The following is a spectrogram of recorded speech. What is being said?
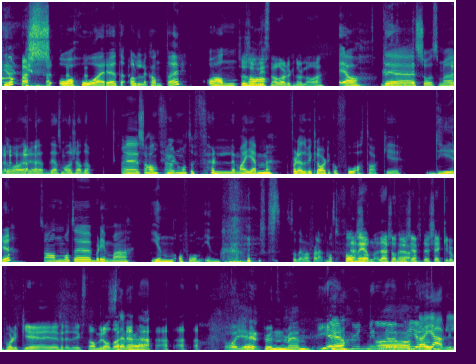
crocs og håret til alle kanter. Og han Sånn som nissen hadde vært og knulla deg. Ja, det så ut som det var eh, det som hadde skjedd, ja. Eh, Så han fyren måtte følge meg hjem, fordi vi klarte ikke å få tak i dyret. Så han måtte bli med meg inn og få han inn. Så det var flaut. Det sånn, det er sånn dere Ja. sjefter sjekker opp folk i Fredrikstad-området. Stemmer det. Å, hjelp, hunden min! Hjelp, hunden min løper Det er jævlig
